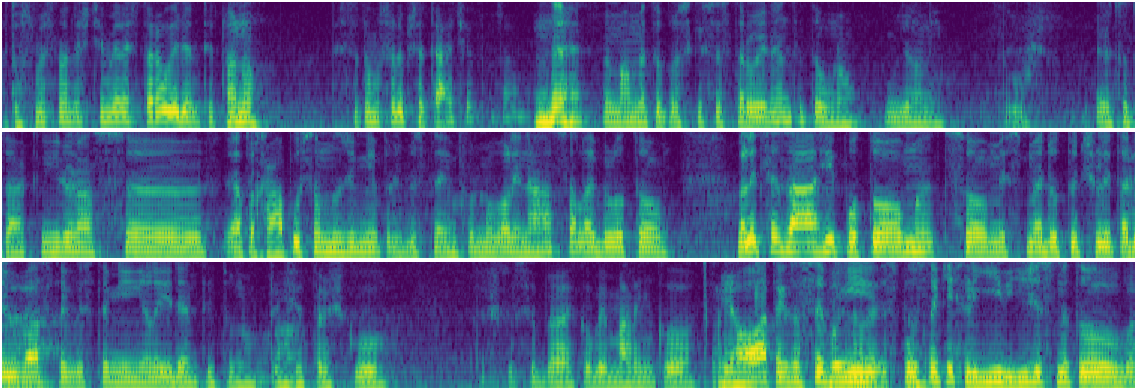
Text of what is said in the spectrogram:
A to jsme snad ještě měli starou identitu. Ano. Jste to museli přetáčet potom? Ne, my máme to prostě se starou identitou, no, udělaný. To už... Je to tak, nikdo nás, eh, já to chápu samozřejmě, proč byste informovali nás, ale bylo to velice záhy po tom, co my jsme dotočili tady u vás, tak vy jste měnili identitu, no. Takže trošku trošku se byl jakoby malinko... Jo, a tak zase oni, spousta těch lidí ví, že jsme to uh,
